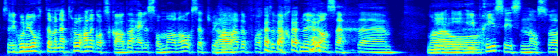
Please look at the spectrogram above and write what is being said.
Så de kunne gjort det, men jeg tror han er godt skada hele sommeren òg, så jeg tror ikke Ja. han hadde fått vært med uansett eh, Nei, i, i, i prisisen. Og så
